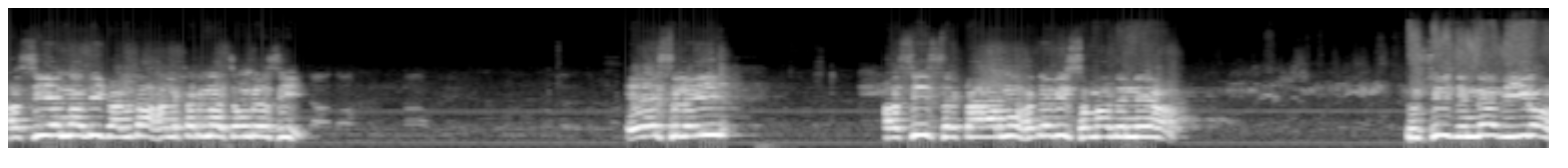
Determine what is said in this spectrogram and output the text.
ਅਸੀਂ ਇਹਨਾਂ ਦੀ ਗੱਲ ਦਾ ਹੱਲ ਕਰਨਾ ਚਾਹੁੰਦੇ ਸੀ। ਇਸ ਲਈ ਅਸੀਂ ਸਰਕਾਰ ਨੂੰ ਹਜੇ ਵੀ ਸਮਾਂ ਦਿੰਨੇ ਆ ਤੁਸੀਂ ਜਿੰਨੇ ਵੀਰ ਹੋ,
